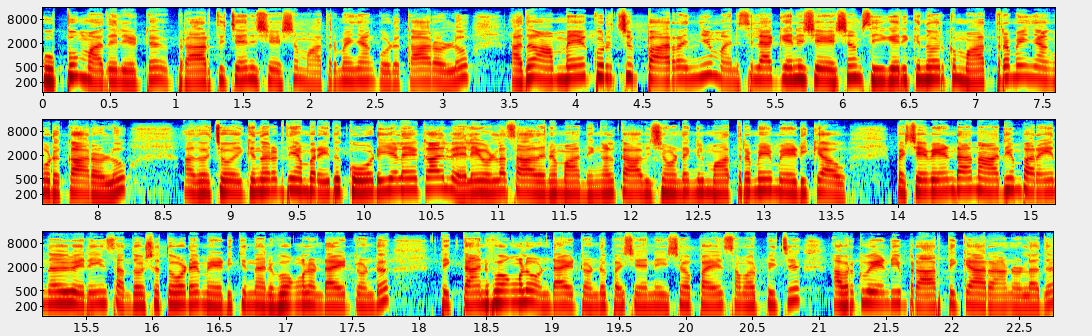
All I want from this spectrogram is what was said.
ഉപ്പും അതിലിട്ട് പ്രാർത്ഥിച്ചതിന് ശേഷം മാത്രമേ ഞാൻ കൊടുക്കാറുള്ളൂ. അത് അമ്മയെക്കുറിച്ച് പറഞ്ഞ് മനസ്സിലാക്കിയതിന് ശേഷം സ്വീകരിക്കുന്നവർക്ക് മാത്രമേ ഞാൻ കൊടുക്കാറുള്ളൂ. അത് ചോദിക്കുന്നവരടുത്ത് ഞാൻ പറയും ഇത് കോടികളേക്കാൾ വിലയുള്ള സാധനമാണ് നിങ്ങൾക്ക് ആവശ്യമുണ്ടെങ്കിൽ മാത്രമേ മേടിക്കാവൂ. പക്ഷേ വേണ്ടാന്ന് ആദ്യം പറയുന്നവരെയും സന്തോഷത്തോടെ മേടിക്കുന്ന അനുഭവങ്ങൾ ഉണ്ടായിട്ടുണ്ട്. തിക്താനുഭവങ്ങളും ഉണ്ടായിട്ടുണ്ട്. പക്ഷേ എന്നെ ഈശോപ്പായി സമർപ്പിച്ച് അവർക്ക് വേണ്ടിയും പ്രാർത്ഥിക്കാറാണുള്ളത്.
